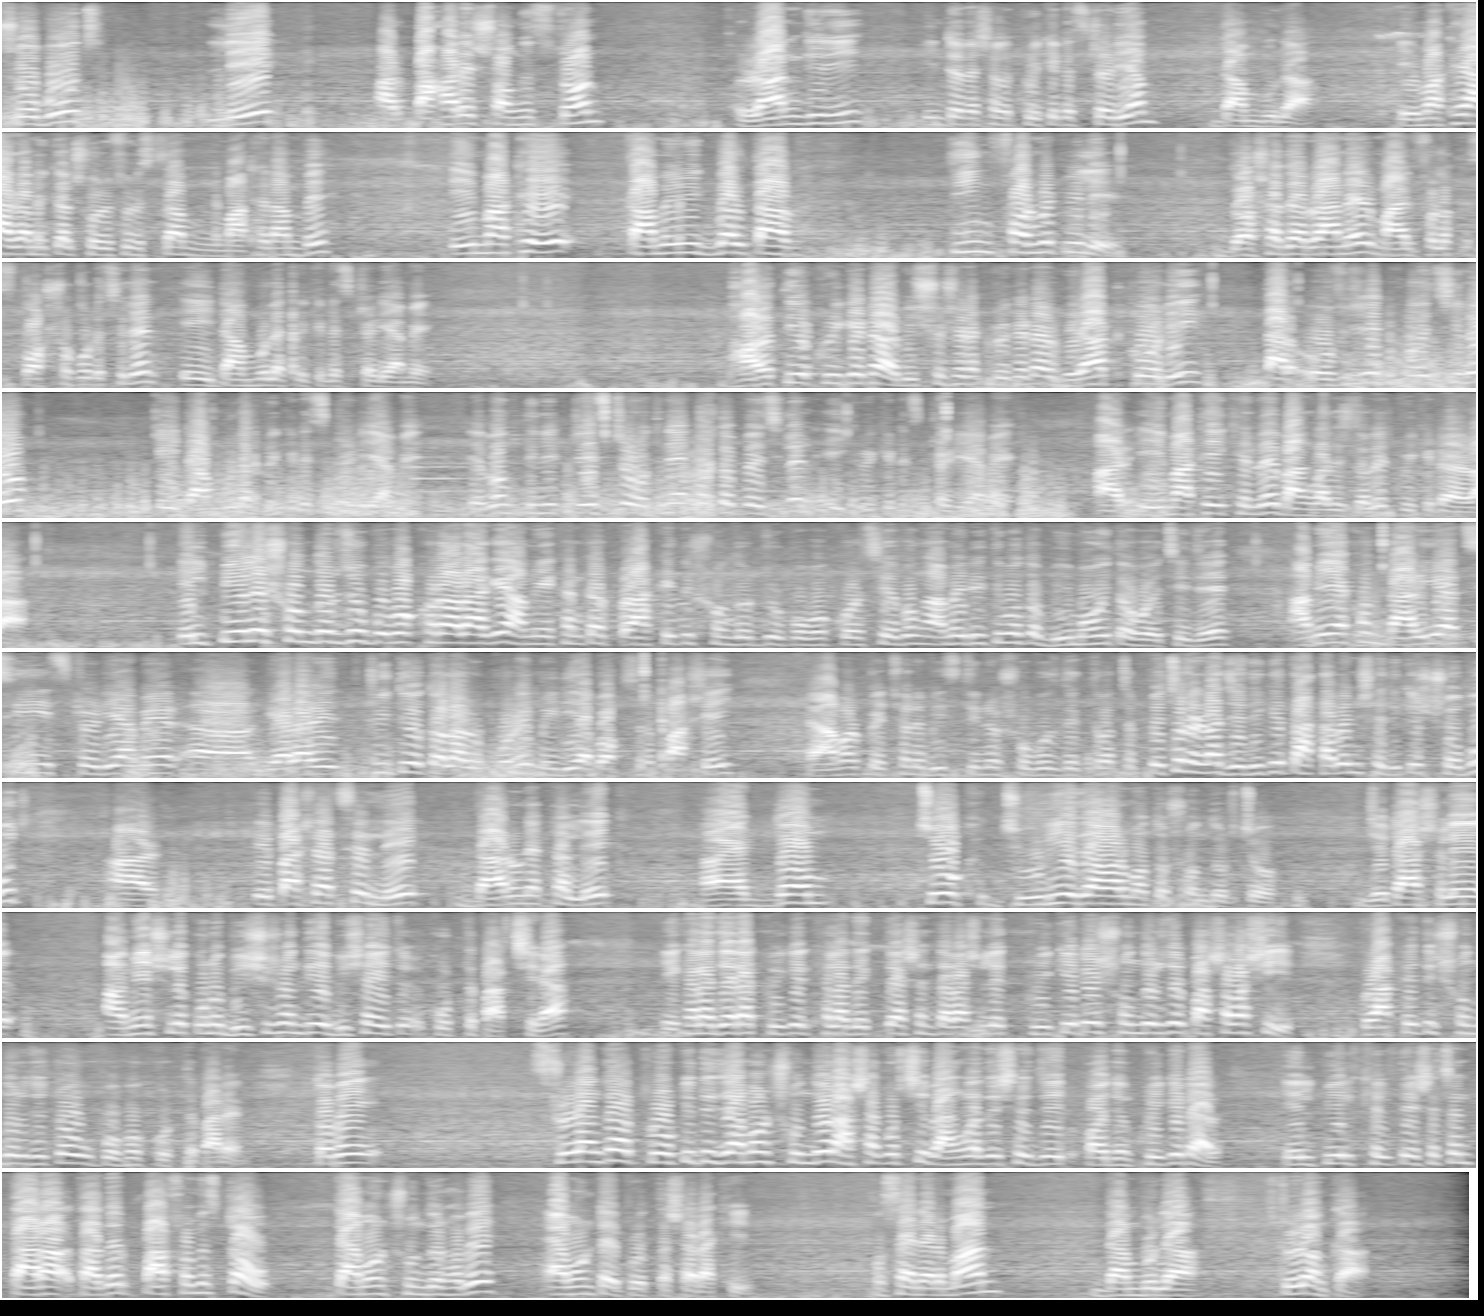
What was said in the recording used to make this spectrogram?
সবুজ, লেক আর পাহাড়ের সংমিশ্রণ। Rangiri international cricket stadium Dambulla এই মাঠে আগামীকাল শরীফুল ইসলাম মাঠে নামবে। এই মাঠে তামিম ইকবাল তার তিন ফরম্যাট মিলে দশ হাজার রানের মাইলফলক স্পর্শ করেছিলেন এই ডাম্বুলা ক্রিকেট স্টেডিয়ামে। ভারতীয় ক্রিকেটার, বিশ্বসেরা ক্রিকেটার বিরাট কোহলি তার অভিষেক হয়েছিল এই ডাম্বুলা ক্রিকেট স্টেডিয়ামে এবং তিনি টেস্টের অধিনায়কত্ব পেয়েছিলেন এই ক্রিকেট স্টেডিয়ামে। আর এই মাঠেই খেলবে বাংলাদেশ দলের ক্রিকেটাররা। এলপিএল এর সৌন্দর্য উপভোগ করার আগে আমি এখানকার প্রাকৃতিক সৌন্দর্য উপভোগ করছি এবং আমি রীতিমতো বিমোহিত হয়েছি যে আমি এখন দাঁড়িয়ে আছি স্টেডিয়ামের গ্যালারির তৃতীয় তলার উপরে মিডিয়া বক্সের পাশেই। আমার পেছনে বিস্তীর্ণ সবুজ দেখতে পাচ্ছেন। পেছনে না, যেদিকে তাকাবেন সেদিকে সবুজ। আর এ পাশে আছে লেক দারুণ একটা লেক একদম চোখ জুড়িয়ে যাওয়ার মতো সৌন্দর্য, যেটা আসলে আমি আসলে কোনো বিশেষণ দিয়ে বিষয় করতে পারছি না। এখানে যারা ক্রিকেট খেলা দেখতে আসেন, তারা আসলে ক্রিকেটের সৌন্দর্যের পাশাপাশি প্রাকৃতিক সৌন্দর্যটাও উপভোগ করতে পারেন। তবে শ্রীলঙ্কার প্রকৃতি যেমন সুন্দর, আশা করছি বাংলাদেশের যে কয়জন ক্রিকেটার এলপিএল খেলতে এসেছেন, তারা, তাদের পারফরমেন্সটাও তেমন সুন্দর হবে, এমনটাই প্রত্যাশা রাখি। হোসাইন আরমান ডাম্বুলা শ্রীলঙ্কা।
